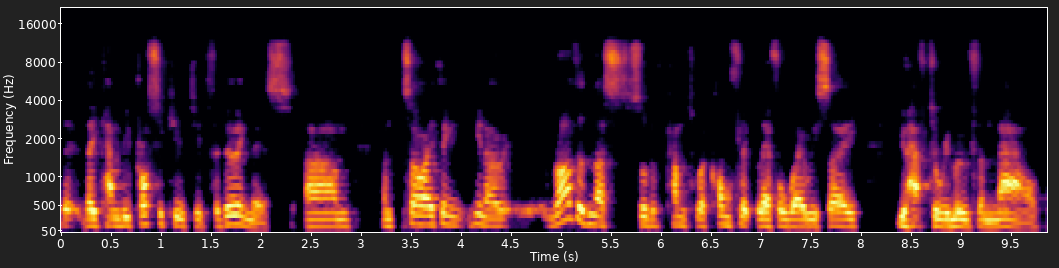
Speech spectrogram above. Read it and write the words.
they, they can be prosecuted for doing this. Um, and so I think, you know, rather than us sort of come to a conflict level where we say you have to remove them now,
